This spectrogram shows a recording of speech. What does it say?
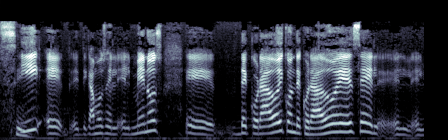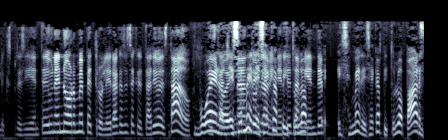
Sí. Y, eh, eh, digamos, el, el menos eh, decorado y condecorado es el, el, el expresidente de una enorme petrolera que es el secretario de Estado. Bueno, ese merece capítulo, de- ese merece capítulo aparte,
